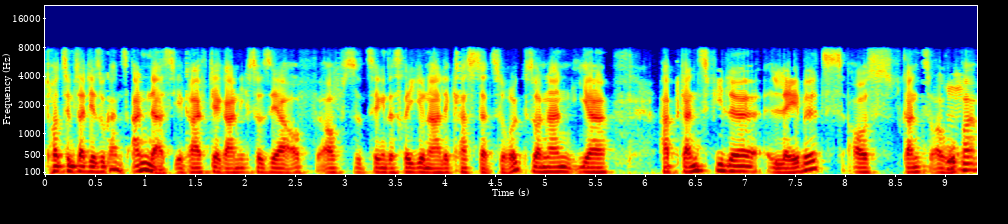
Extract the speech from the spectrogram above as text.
Trotzdem seid ihr so ganz anders. Ihr greift ja gar nicht so sehr auf, auf sozusagen das regionale Cluster zurück, sondern ihr habt ganz viele Labels aus ganz Europa mhm. im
